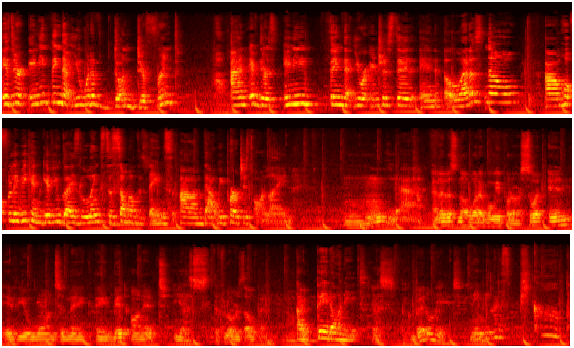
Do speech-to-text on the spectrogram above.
Is there anything that you would have done different? And if there's anything that you are interested in, let us know. Um, hopefully, we can give you guys links to some of the things um, that we purchased online. Mhm. Yeah. And let us know whatever we put our sweat in. If you want to make a bid on it, yes, the floor is open. A bid on it. Yes, a bid on it. Maybe you gotta speak up.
